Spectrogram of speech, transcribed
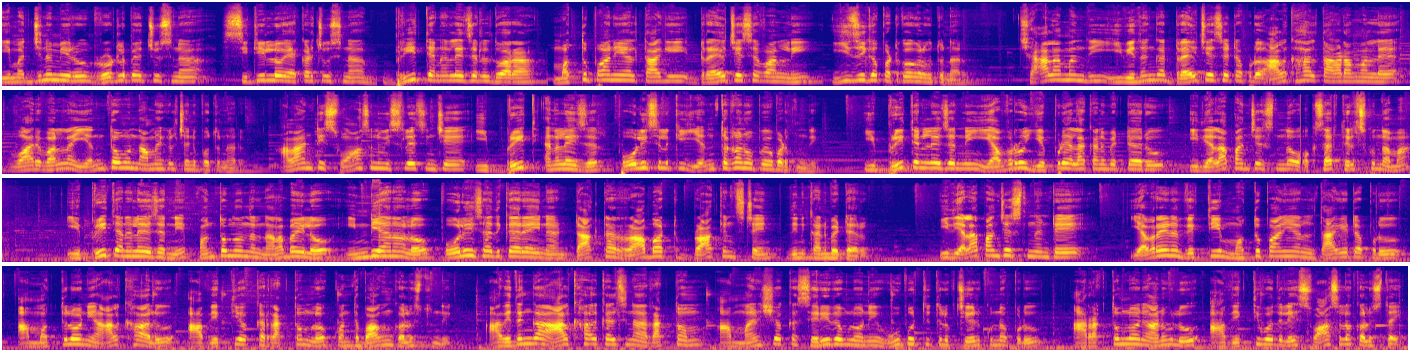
ఈ మధ్యన మీరు రోడ్లపై చూసిన సిటీల్లో ఎక్కడ చూసినా బ్రీత్ ఎనలైజర్ల ద్వారా మత్తు పానీయాలు తాగి డ్రైవ్ చేసే వాళ్ళని ఈజీగా పట్టుకోగలుగుతున్నారు. చాలామంది ఈ విధంగా డ్రైవ్ చేసేటప్పుడు ఆల్కహాల్ తాగడం వల్లే వారి వల్ల ఎంతోమంది అమాయకులు చనిపోతున్నారు. అలాంటి శ్వాసను విశ్లేషించే ఈ బ్రీత్ ఎనలైజర్ పోలీసులకి ఎంతగానో ఉపయోగపడుతుంది. ఈ బ్రీత్ ఎనలైజర్ని ఎవరు ఎప్పుడు ఎలా కనిపెట్టారు ఇది ఎలా పనిచేస్తుందో ఒకసారి తెలుసుకుందామా? ఈ బ్రీత్ ఎనలైజర్ని పంతొమ్మిది వందల నలభైలో ఇండియానాలో పోలీస్ అధికారి అయిన డాక్టర్ రాబర్ట్ బ్రాకెన్స్టైన్ దీన్ని కనిపెట్టారు. ఇది ఎలా పనిచేస్తుందంటే ఎవరైనా వ్యక్తి మత్తు పానీయాలను తాగేటప్పుడు ఆ మత్తులోని ఆల్కహాల్ ఆ వ్యక్తి యొక్క రక్తంలో కొంత భాగం కలుస్తుంది. ఆ విధంగా ఆల్కహాల్ కలిసిన రక్తం ఆ మనిషి యొక్క శరీరంలోని ఊపిరితిత్తులకు చేరుకున్నప్పుడు ఆ రక్తంలోని అణువులు ఆ వ్యక్తి వదిలే శ్వాసలో కలుస్తాయి.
